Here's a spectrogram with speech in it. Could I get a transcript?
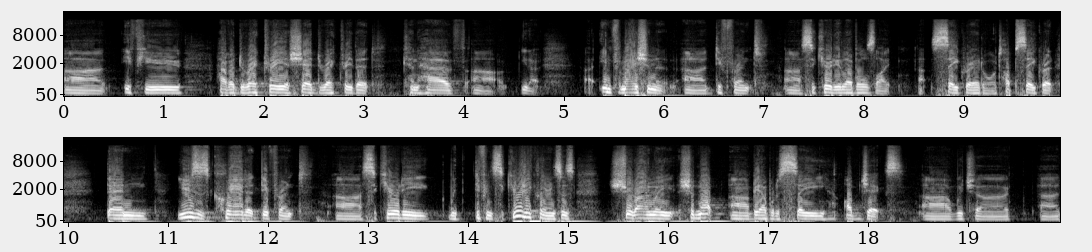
uh, if you have a directory, a shared directory that can have, uh, you know, uh, information at uh, different security levels like secret or top secret, then users cleared at different uh, security with different security clearances should only should not uh, be able to see objects uh, which are uh,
